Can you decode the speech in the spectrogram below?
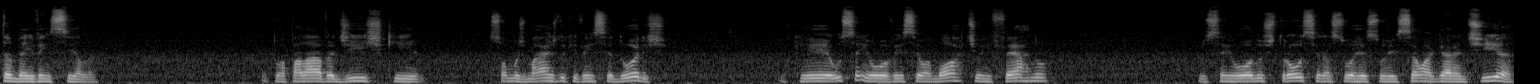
também vencê-la. A tua palavra diz que somos mais do que vencedores, porque o Senhor venceu a morte e o inferno. O Senhor nos trouxe na sua ressurreição a garantia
